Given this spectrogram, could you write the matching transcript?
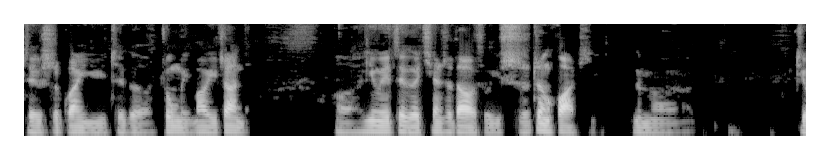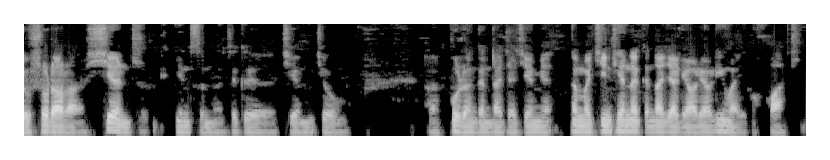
这个是关于这个中美贸易战的啊，因为这个牵涉到属于时政话题，那么就受到了限制，因此呢，这个节目就。不能跟大家见面。那么今天呢，跟大家聊聊另外一个话题。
